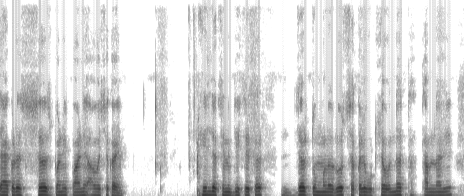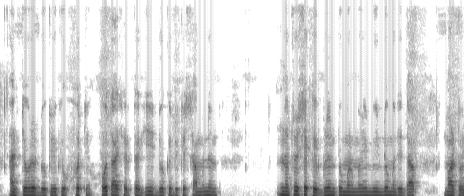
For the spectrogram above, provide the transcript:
त्याकडे सहजपणे पाहणे आवश्यक आहे. ही लक्षणे दिसली तर जर तुम्हाला रोज सकाळी उठल्यावर न थांबणारी आणि तीव्र डोकेदुखी होत होत असेल तर ही डोकेदुखी सामान्य नसू शकते ब्रेन ट्युमरमुळे मेंदूमध्ये दाब मारतो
